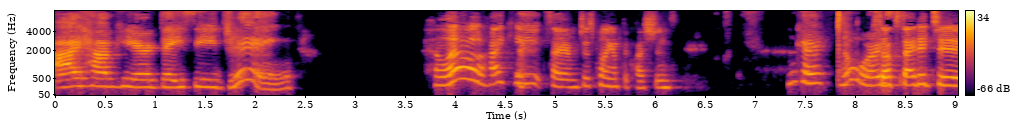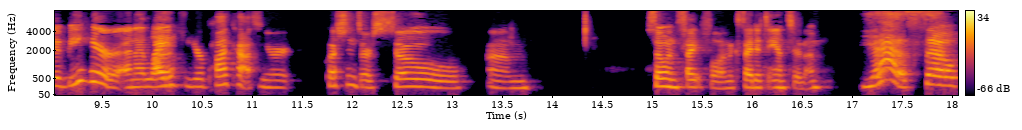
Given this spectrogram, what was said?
I have here Daisy Jing. Hello. Hi, Kate. Sorry, I'm just pulling up the questions. Okay, no worries. So excited to be here, and I love I, your podcast. And your questions are so um, so insightful. I'm excited to answer them. Yes. So,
